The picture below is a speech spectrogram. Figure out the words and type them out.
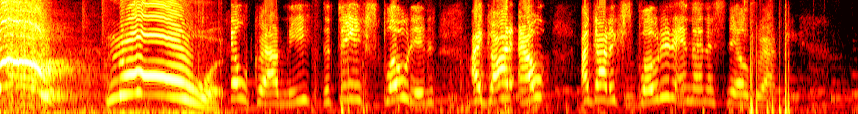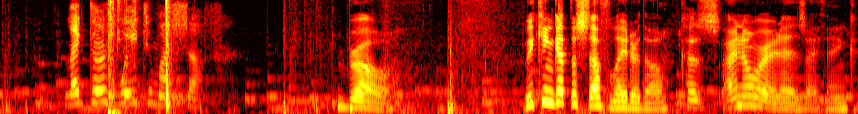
Help! Phone! No! Snail grabbed me, the thing exploded, I got out, I got exploded, and then a snail grabbed me. Like, there's way too much stuff. Bro. We can get the stuff later though, cause I know where it is. I think.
